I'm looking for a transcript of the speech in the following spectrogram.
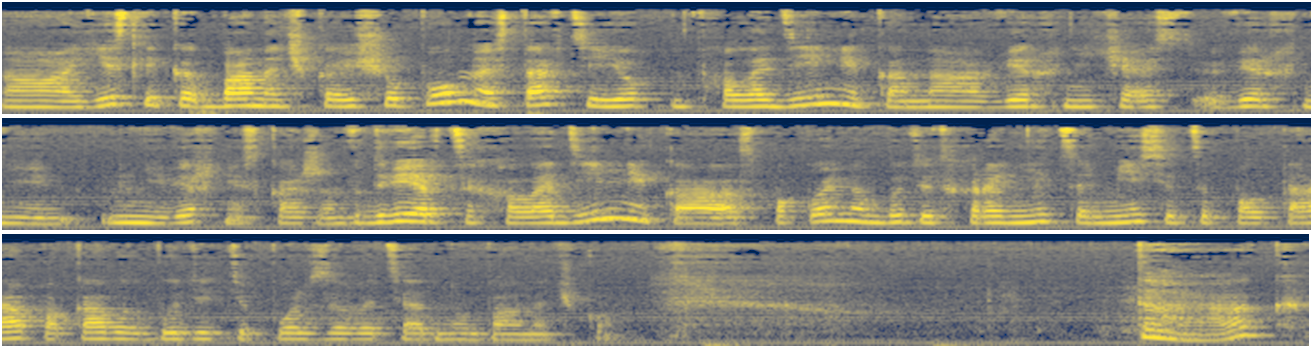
А, если баночка еще полная, ставьте ее в холодильник, она в верхней части, верхней, ну не верхней, скажем, в дверце холодильника спокойно будет храниться месяц и полтора, пока вы будете пользовать одну баночку. Так,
